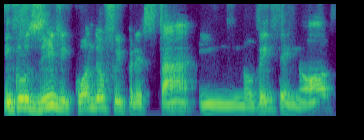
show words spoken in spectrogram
Inclusive, quando eu fui prestar em 99,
